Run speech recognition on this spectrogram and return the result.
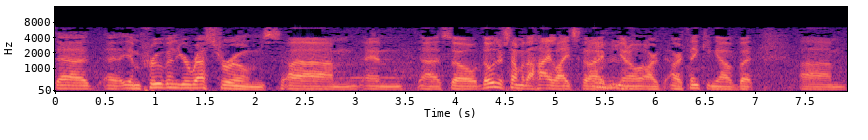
uh, uh, improving your restrooms, um, and uh, so those are some of the highlights that I you know are, are thinking of. But um,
